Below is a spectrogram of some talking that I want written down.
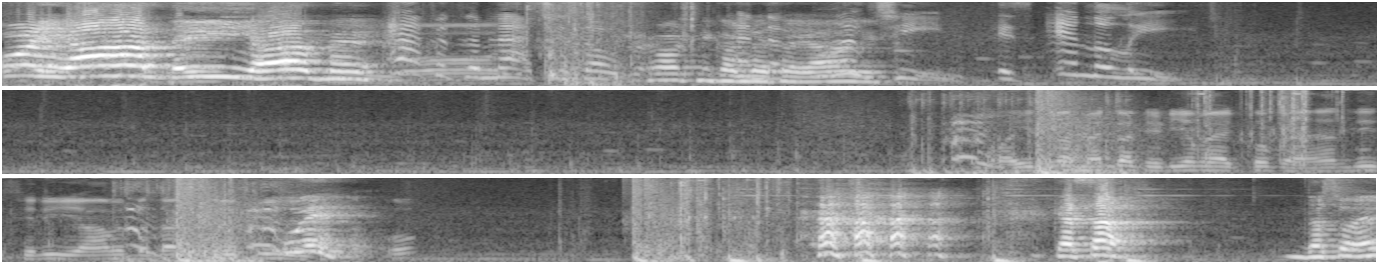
ओए यार नहीं यार मैं. शॉट निकाल रहा था यार. भाई इतना महँगा टीडीएम है एक तो बहन दी सिरी यहाँ पे बंदा ओए! कैसा? दसो है?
